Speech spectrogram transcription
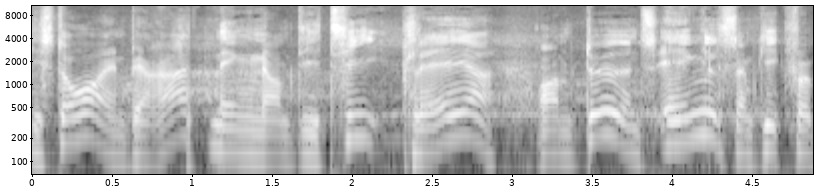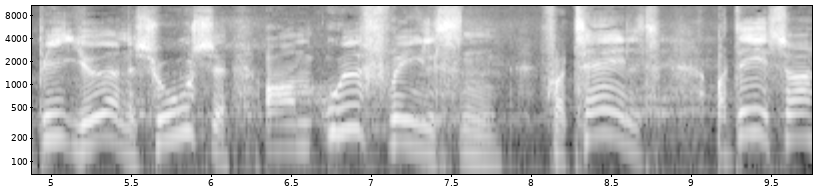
historien, beretningen om de ti plager, om dødens engel, som gik forbi jødernes huse, og om udfrielsen fortalt, og det er så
